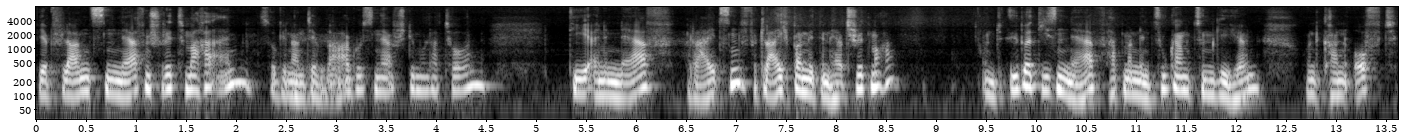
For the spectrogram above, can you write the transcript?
wir pflanzen Nervenschrittmacher ein, sogenannte Vagusnervstimulatoren, die einen Nerv reizen, vergleichbar mit dem Herzschrittmacher. Und über diesen Nerv hat man den Zugang zum Gehirn und kann oft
